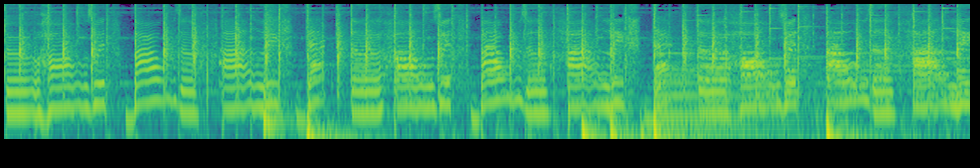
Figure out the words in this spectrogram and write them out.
the halls with boughs of holly. Deck the halls with boughs of holly. Deck the halls with boughs of holly.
